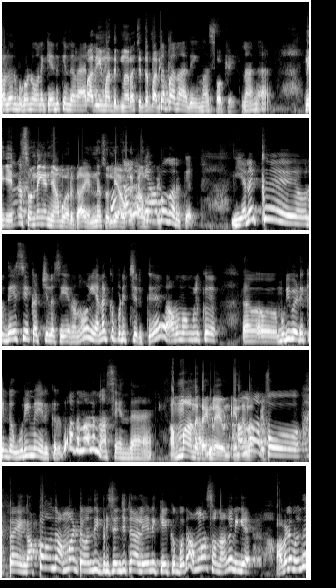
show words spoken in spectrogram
தொடர்பு கொண்டு உனக்கு எதுக்கு இந்த வேலை? அதிகமா திட்டினாரா? சித்தப்பா சித்தப்பா தான் அதிகமா ஓகே. நாங்க நீங்க என்ன சொன்னீங்கன்னு ஞாபகம் இருக்கா? என்ன சொல்லி ஞாபகம் இருக்கு. எனக்கு ஒரு தேசிய கட்சியில சேரணும் எனக்கு பிடிச்சிருக்கு அவங்கவுங்களுக்கு முடிவெடுக்கின்ற உரிமை இருக்கிறது அதனால நான் சேர்ந்தேன். அம்மா அந்த டைம்ல அம்மா அப்போ இப்ப எங்க அப்பா வந்து அம்மாட்ட வந்து இப்படி செஞ்சுட்டாளேன்னு கேட்கும்போது அம்மா சொன்னாங்க நீங்க அவளை வந்து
